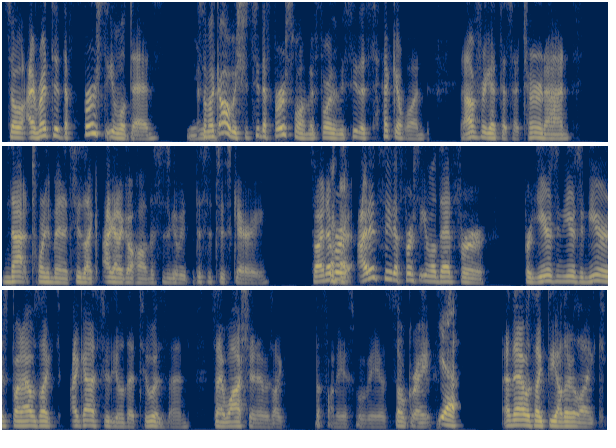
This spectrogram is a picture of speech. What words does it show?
So I rented the first Evil Dead because I'm Mm. like, oh, we should see the first one before we see the second one. I'll forget this. I turn it on, not 20 minutes. He's like, I gotta go home. This is gonna be this is too scary. So I never I didn't see the first Evil Dead for for years and years and years, but I was like, I gotta see what Evil Dead 2 is then. So I watched it and it was like the funniest movie. It was so great. yeah And that was like the other like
